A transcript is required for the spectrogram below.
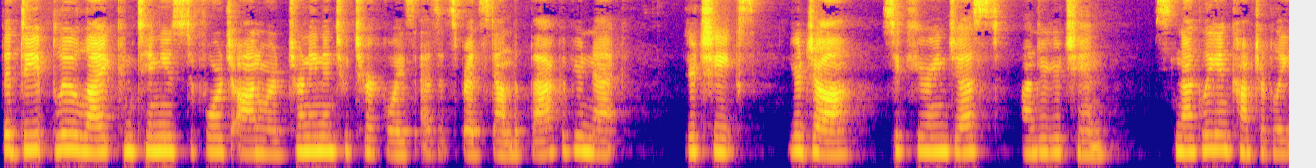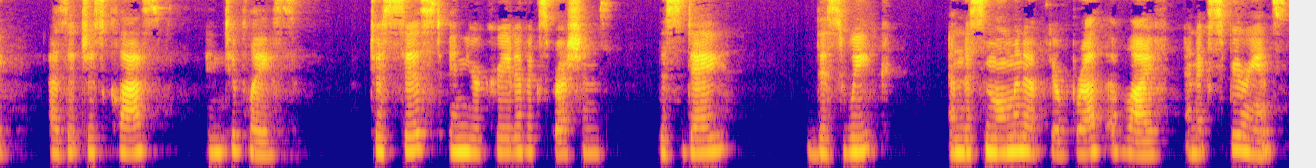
The deep blue light continues to forge onward, turning into turquoise as it spreads down the back of your neck, your cheeks, your jaw, securing just under your chin, snugly and comfortably as it just clasps into place to assist in your creative expressions this day, this week, and this moment of your breath of life and experience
